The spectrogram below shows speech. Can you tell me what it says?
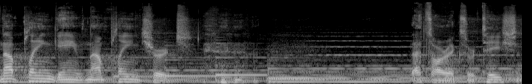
Not playing games, not playing church. That's our exhortation.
